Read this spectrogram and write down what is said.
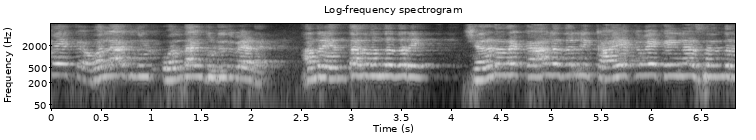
ಬೇಕ ಹೊಲಾಗ ದುಡ್, ಹೊಲ್ದಾಗ ದುಡಿದ್ ಬೇಡ. ಅಂದ್ರೆ ಎಂತ ಬಂದದರಿ ಶರಣರ ಕಾಲದಲ್ಲಿ ಕಾಯಕವೇ ಕೈಲಾಸ ಅಂದ್ರ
